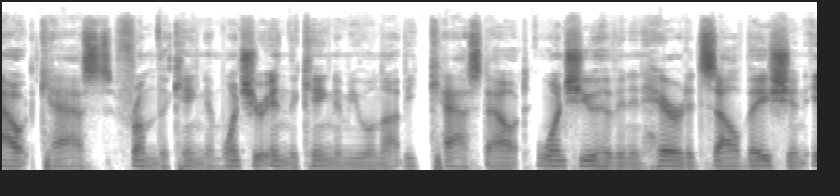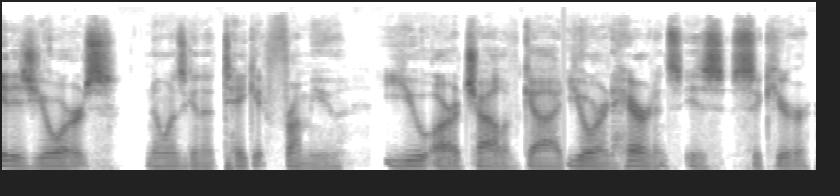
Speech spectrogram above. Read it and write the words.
outcasts from the kingdom. Once you're in the kingdom, you will not be cast out. Once you have inherited salvation, it is yours. No one's going to take it from you you are a child of God, your inheritance is secure.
